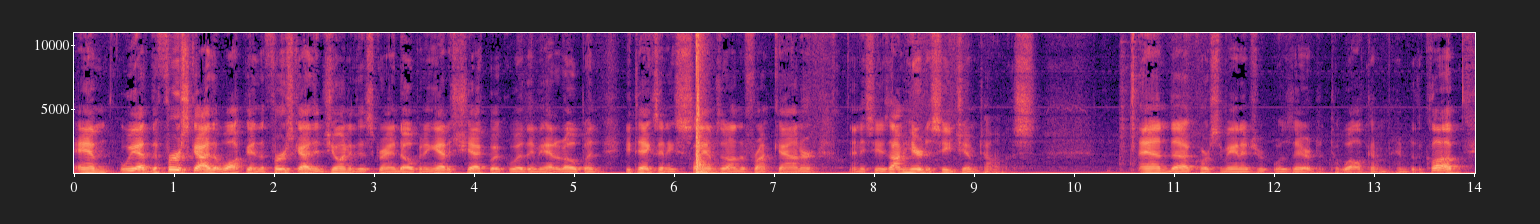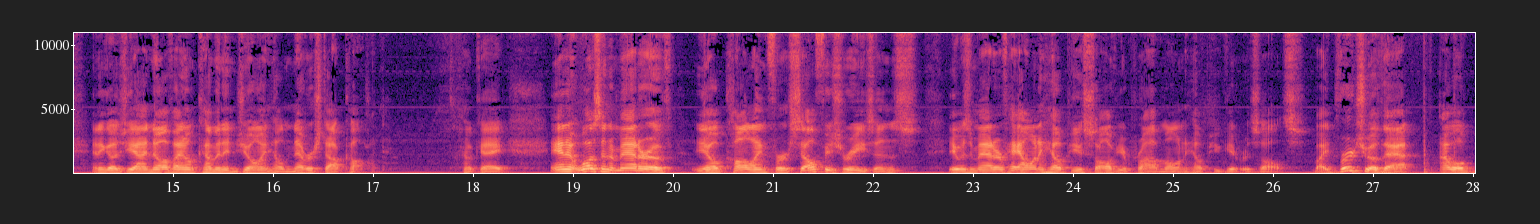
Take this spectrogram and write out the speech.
and we had the first guy that walked in, the first guy that joined this grand opening. He had a checkbook with him. He had it open. He takes it, and he slams it on the front counter, and he says, "I'm here to see Jim Thomas." And uh, of course, the manager was there to, to, welcome him to the club. And he goes, Yeah, I know if I don't come in and join, he'll never stop calling. Okay. And it wasn't a matter of, you know, calling for selfish reasons. It was a matter of, hey, I want to help you solve your problem. I want to help you get results. By virtue of that, I will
